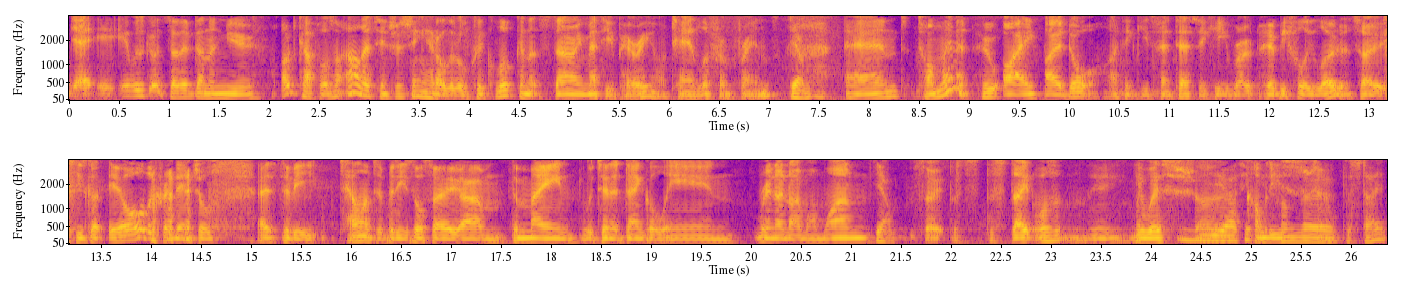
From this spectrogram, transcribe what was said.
Yeah, it, it was good. So they've done a new Odd Couple. I was like, oh, that's interesting. Had a little quick look, and it's starring Matthew Perry or Chandler from Friends Yeah. and Tom Lennon, who I, I adore. I think he's fantastic. He wrote Herbie Fully Loaded, so he's got all the credentials as to be talented, but he's also um, the main Lieutenant Dangle in Reno 911. Yeah. So the, the state, was it? The US show? Uh, yeah, I think comedies from the, the state.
